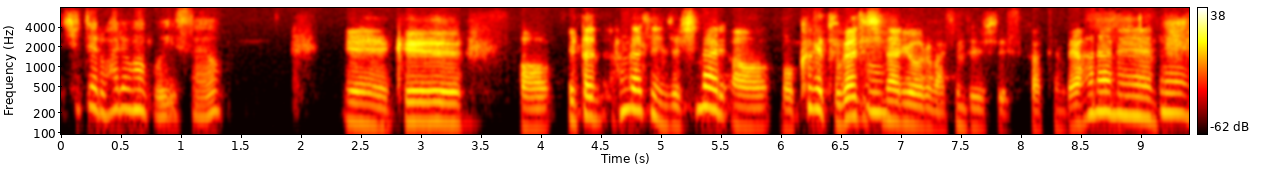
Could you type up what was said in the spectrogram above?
실제로 활용하고 있어요? 예, 그, 어, 일단 한 가지 이제 시나리오, 어, 뭐 크게 두 가지 음. 시나리오를 말씀드릴 수 있을 것 같은데, 하나는, 네.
